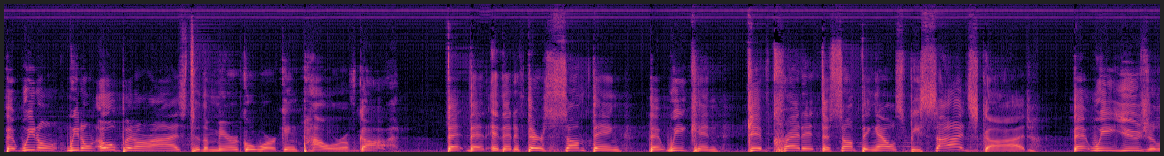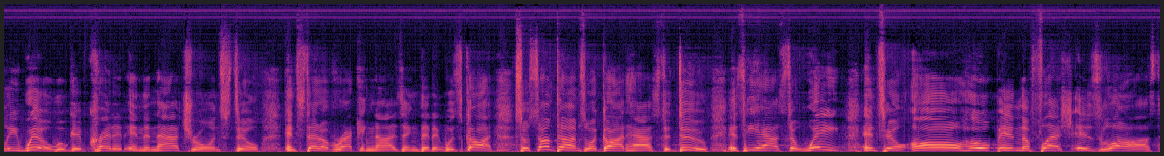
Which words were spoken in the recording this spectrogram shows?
that we don't we don't open our eyes to the miracle working power of God. That, that, that if there's something that we can give credit to something else besides God, that we usually will. We'll give credit in the natural and still instead of recognizing that it was God. So sometimes what God has to do is he has to wait until all hope in the flesh is lost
